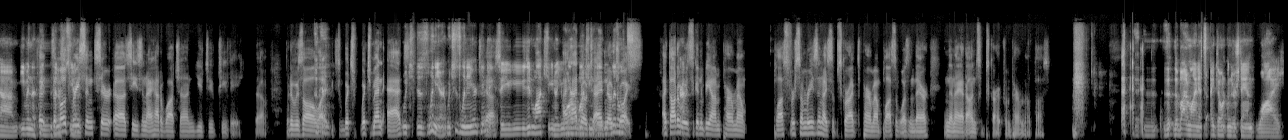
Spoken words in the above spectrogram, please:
Um, even the The, things the are, most know, recent ser- uh, season I had to watch on YouTube TV, though, but it was all Okay. like which which meant ads. which is linear, which is linear TV. Yeah. So you, you did watch, you know, you I are had no watching. ch- I had no choice. I thought it was going to be on Paramount Plus for some reason. I subscribed to Paramount Plus. It wasn't there, and then I had to unsubscribe from Paramount Plus. The, the bottom line is, I don't understand why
